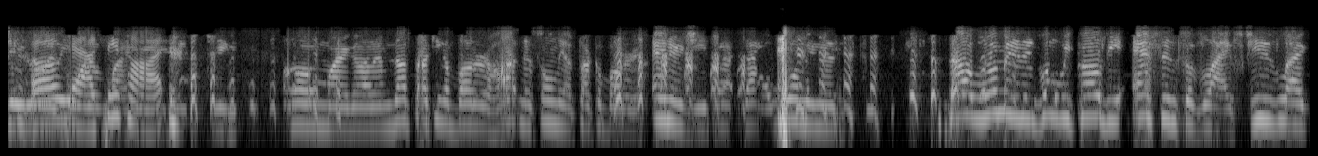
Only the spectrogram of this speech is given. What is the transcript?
J Lo. Oh yeah, she's hot. oh my God, I'm not talking about her hotness only. I talk about her energy. That that woman is that woman is what we call the essence of life. She's like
